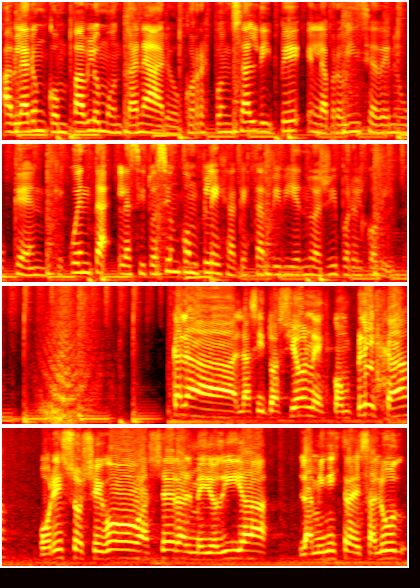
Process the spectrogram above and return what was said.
hablaron con Pablo Montanaro, corresponsal de IP en la provincia de Neuquén, que cuenta la situación compleja que están viviendo allí por el COVID. Acá la, situación es compleja, por eso llegó ayer al mediodía la ministra de Salud,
